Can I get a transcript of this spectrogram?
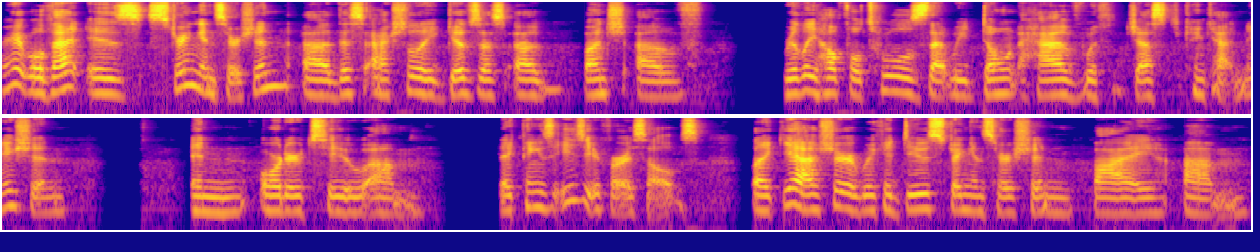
All right, well, that is string insertion. Uh, this actually gives us a bunch of really helpful tools that we don't have with just concatenation in order to um, make things easier for ourselves. Like, yeah, sure, we could do string insertion by, um,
